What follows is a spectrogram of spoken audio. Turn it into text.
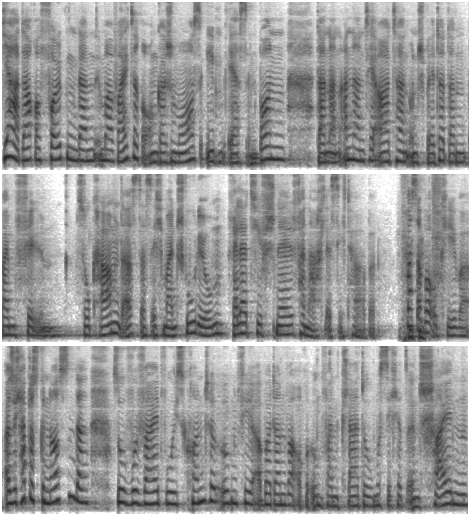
ja, darauf folgen dann immer weitere Engagements, eben erst in Bonn, dann an anderen Theatern und später dann beim Film. So kam das, dass ich mein Studium relativ schnell vernachlässigt habe. Was aber okay war. Also ich habe das genossen, da so weit, wo ich es konnte irgendwie, aber dann war auch irgendwann klar, du musst dich jetzt entscheiden,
